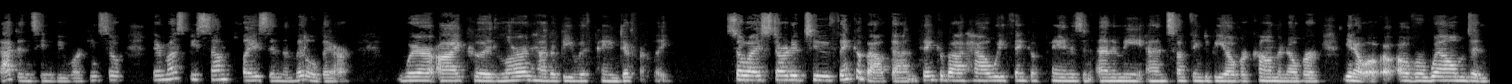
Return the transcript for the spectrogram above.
That didn't seem to be working. So there must be some place in the middle there where i could learn how to be with pain differently. So i started to think about that and think about how we think of pain as an enemy and something to be overcome and over you know overwhelmed and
